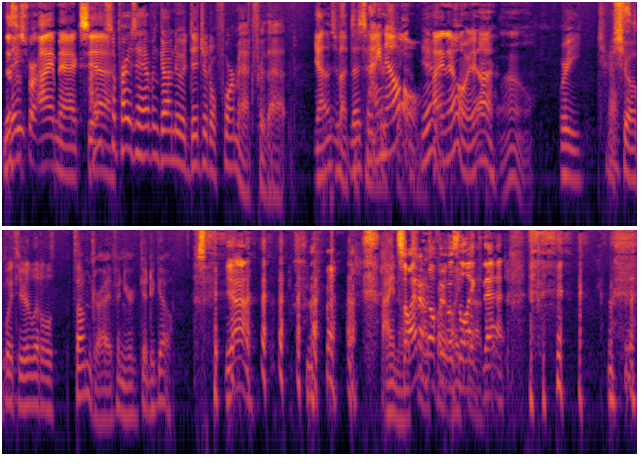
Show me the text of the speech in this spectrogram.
this They- is for IMAX. Yeah, I'm surprised they haven't gone to a digital format for that. Yeah, I was about That's to say. I know. Yeah. I know. Yeah. Wow. Where you show up with your little thumb drive and you're good to go. Yeah. I know. so I don't know if it was like that.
